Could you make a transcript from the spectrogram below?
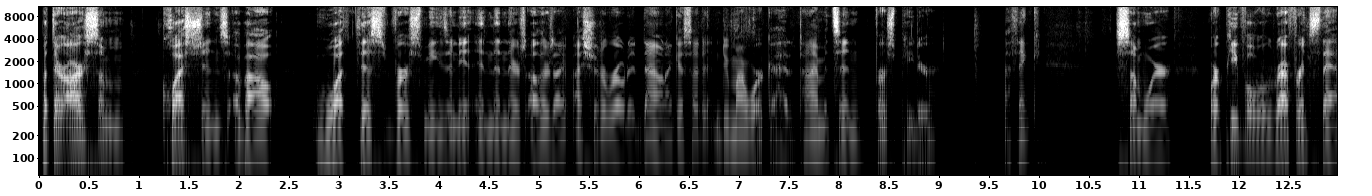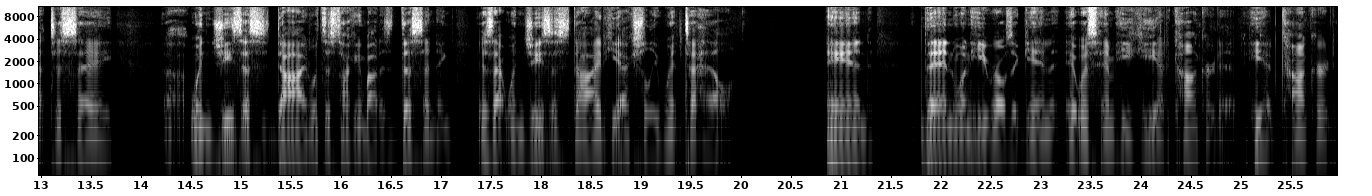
but there are some questions about what this verse means, and and then there's others. I, I should have wrote it down. I guess I didn't do my work ahead of time. It's in First Peter, I think, somewhere where people will reference that to say uh, when Jesus died, what this talking about is descending, is that when Jesus died, he actually went to hell. And then when he rose again, it was him. He, he had conquered it. He had conquered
